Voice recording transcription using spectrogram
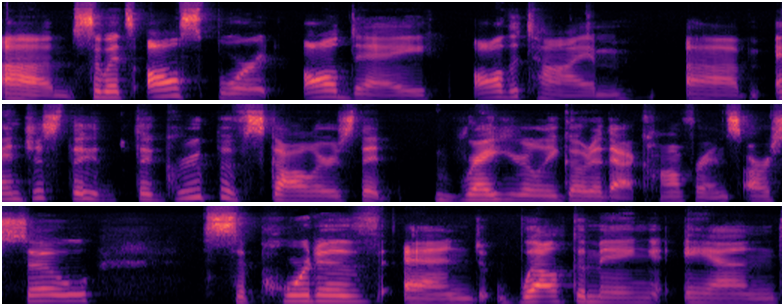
so it's all sport all day, all the time um, and just the the group of scholars that regularly go to that conference are so supportive and welcoming and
